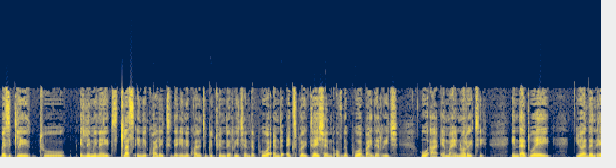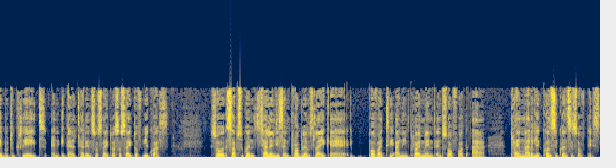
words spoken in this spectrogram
basically to eliminate class inequality, the inequality between the rich and the poor, and the exploitation of the poor by the rich, who are a minority. In that way, you are then able to create an egalitarian society a society of equals. So subsequent challenges and problems like uh, poverty, unemployment, and so forth are primarily consequences of this.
